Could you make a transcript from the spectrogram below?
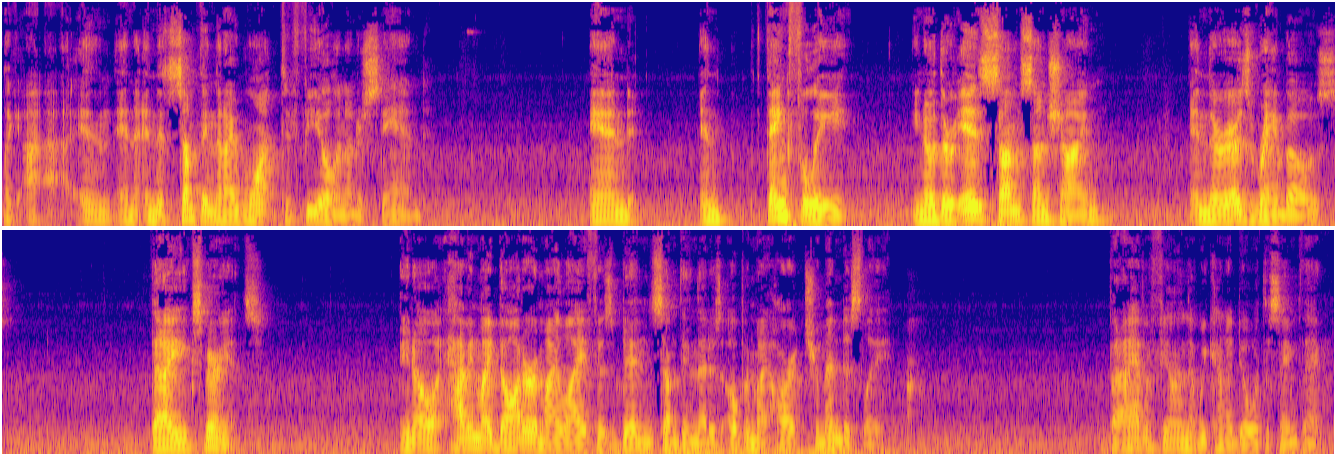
like I, I, and and and it's something that I want to feel and understand. And and thankfully, you know, there is some sunshine and there is rainbows that I experience. You know, having my daughter in my life has been something that has opened my heart tremendously. But I have a feeling that we kind of deal with the same thing.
